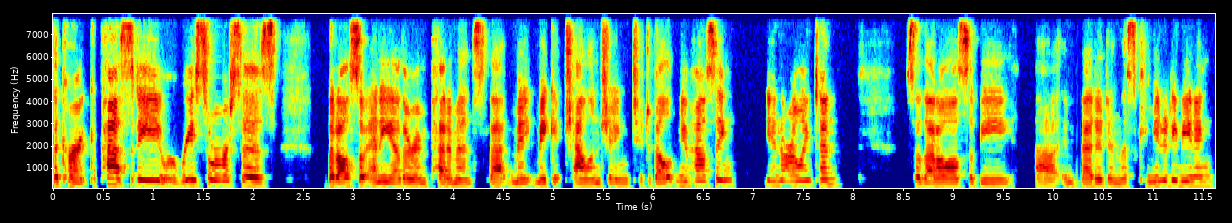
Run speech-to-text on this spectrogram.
the current capacity or resources, but also any other impediments that may make it challenging to develop new housing in Arlington. So that'll also be uh, embedded in this community meeting.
